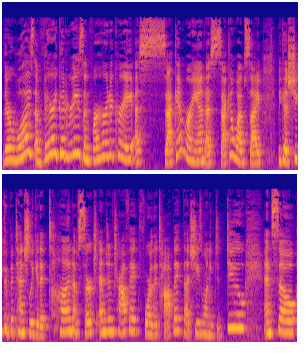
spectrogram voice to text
there was a very good reason for her to create a second brand, a second website, because she could potentially get a ton of search engine traffic for the topic that she's wanting to do. And so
